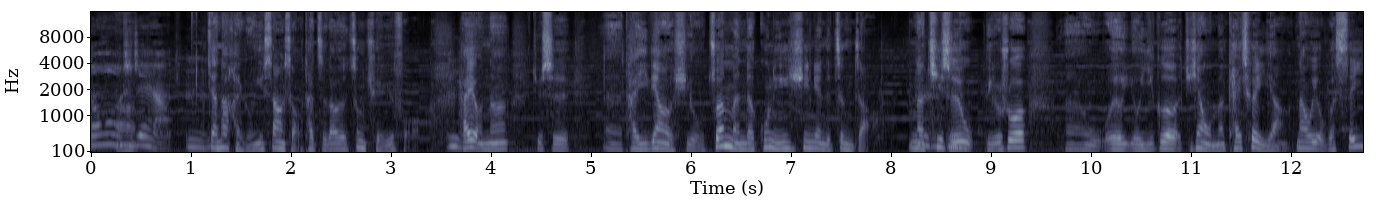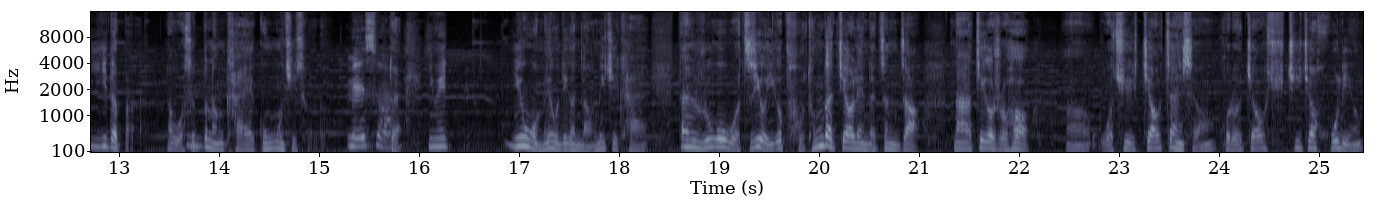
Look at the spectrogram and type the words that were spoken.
哦，是这样，嗯，这样他很容易上手，他知道正确与否。还有呢，就是呃，他一定要有专门的功能训练的证照。那其实，比如说，嗯，我有有一个，就像我们开车一样，那我有个 C 一的本儿，那我是不能开公共汽车的。没错，对，因为因为我没有那个能力去开。但是如果我只有一个普通的教练的证照，那这个时候，呃，我去教战绳或者教去教壶铃，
